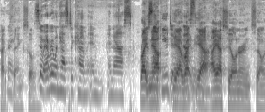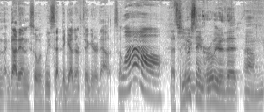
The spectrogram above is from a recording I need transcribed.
type Right. thing. So, So everyone has to come and, and ask, right just now, like you did. yeah, right, yeah. owner. I asked the owner, and so got in. So we sat together and figured it out. So Wow. that's So you were saying earlier that um,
